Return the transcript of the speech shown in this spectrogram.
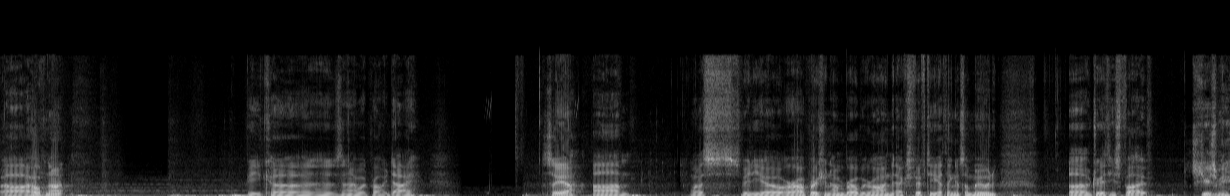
Uh, I hope not. Because then I would probably die. So yeah, um, last video, or Operation Umbra, we were on X50, I think it's a moon of Draetheon 5. Excuse me.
